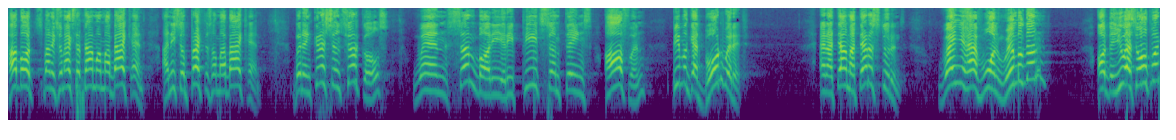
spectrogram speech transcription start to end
How about spending some extra time on my backhand? I need some practice on my backhand. But in Christian circles, when somebody repeats some things often, people get bored with it. And I tell my tennis students, when you have won Wimbledon or the US Open,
